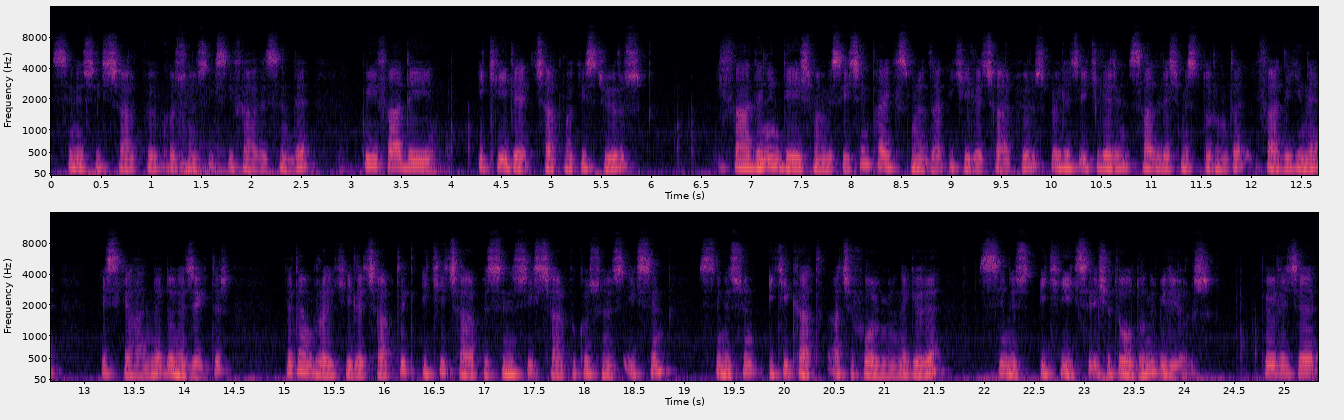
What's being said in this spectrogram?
sinüs x çarpı kosinüs x ifadesinde bu ifadeyi 2 ile çarpmak istiyoruz. İfadenin değişmemesi için pay kısmını da 2 ile çarpıyoruz. Böylece ikilerin sadeleşmesi durumda ifade yine eski haline dönecektir. Neden burayı 2 ile çarptık? 2 çarpı sinüs x çarpı kosinüs x'in sinüsün 2 kat açı formülüne göre sinüs 2x'e eşit olduğunu biliyoruz. Böylece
